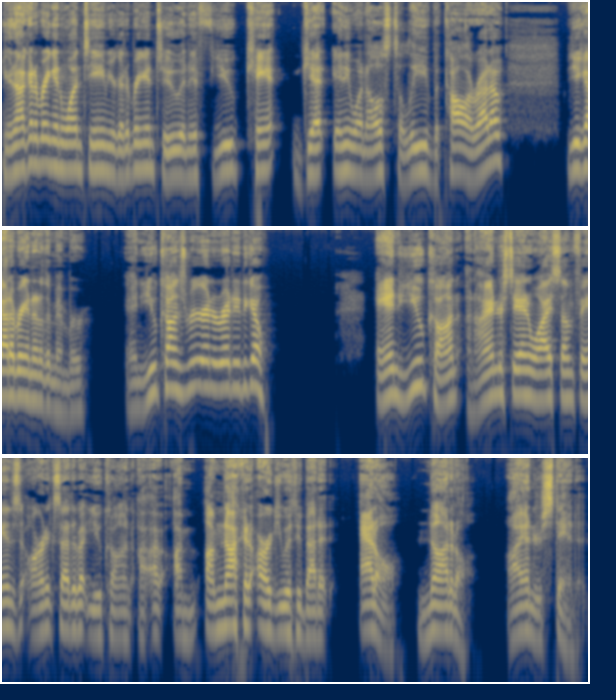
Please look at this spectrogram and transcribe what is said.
You're not going to bring in one team, you're going to bring in two. And if you can't get anyone else to leave but Colorado, you got to bring in another member. And UConn's rear end are ready to go and UConn, and I understand why some fans aren't excited about UConn. I, I, I'm I'm not going to argue with you about it at all, not at all. I understand it,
